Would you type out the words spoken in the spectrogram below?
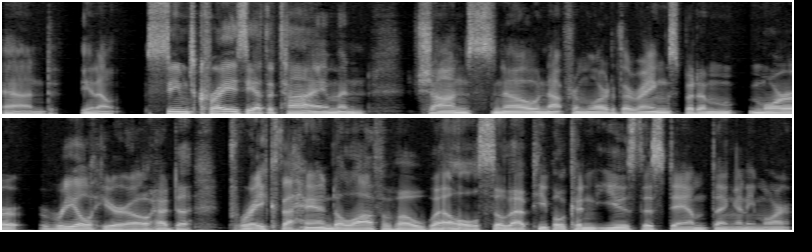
and you know seemed crazy at the time. And Jon Snow not from Lord of the Rings but a m- more real hero had to break the handle off of a well so that people couldn't use this damn thing anymore.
